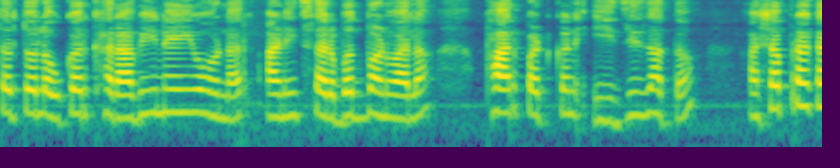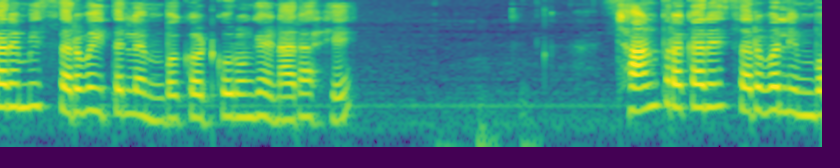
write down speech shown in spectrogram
तर तो लवकर खराबही नाही होणार आणि सरबत बनवायला फार पटकन इझी जातं. अशा प्रकारे मी सर्व इथे लिंब कट करून घेणार आहे. छान प्रकारे सर्व लिंब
